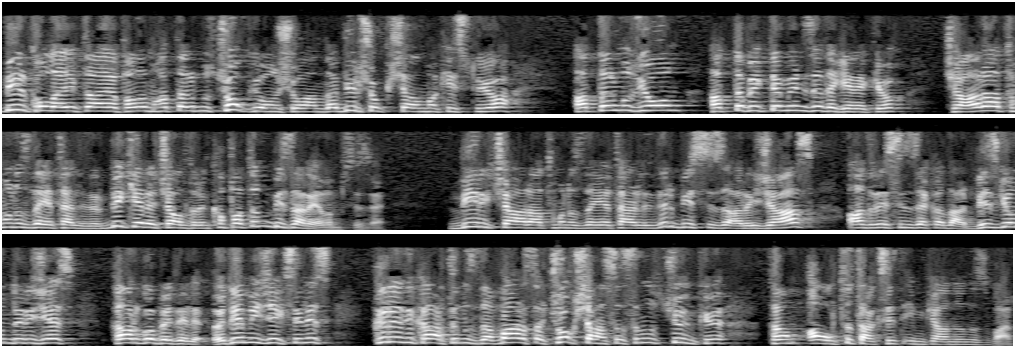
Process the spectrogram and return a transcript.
Bir kolaylık daha yapalım. Hatlarımız çok yoğun şu anda. Birçok kişi almak istiyor. Hatlarımız yoğun. Hatta beklemenize de gerek yok. Çağrı atmanız da yeterlidir. Bir kere çaldırın, kapatın, biz arayalım size. Bir çağrı atmanız da yeterlidir. Biz sizi arayacağız. Adresinize kadar biz göndereceğiz. Kargo bedeli ödemeyeceksiniz. Kredi kartınız da varsa çok şanslısınız çünkü tam 6 taksit imkanınız var.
